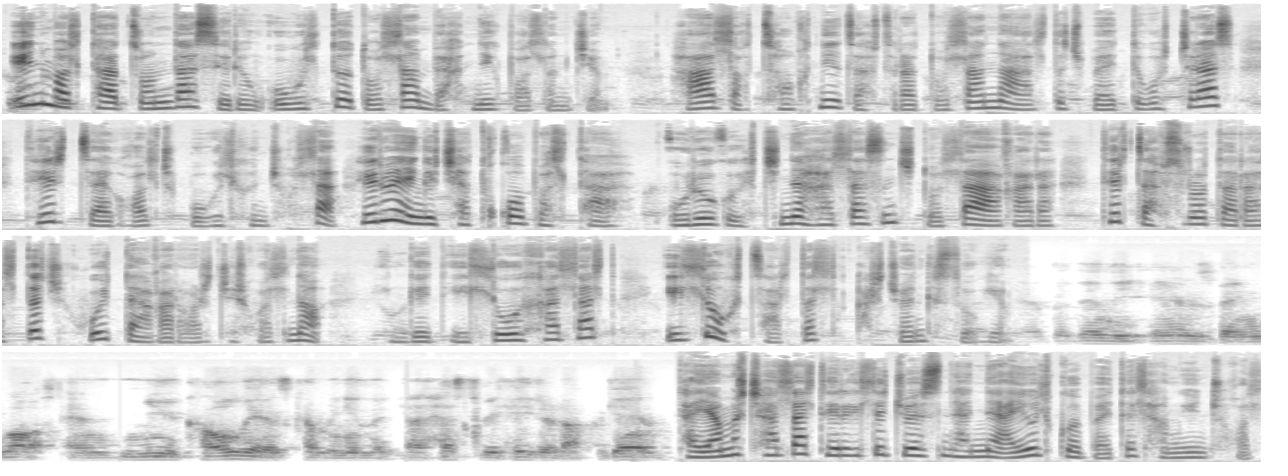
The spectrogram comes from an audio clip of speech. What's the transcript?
Энэ бол та зундаа сэрэн өвөлдөө дулаан байх нэг боломж юм. Хаалга цонхны завцраа дулаанаа алдаж байдаг учраас тэр зайг олж бөглөх нь чухлаа. Хэрвээ ингэж чадахгүй бол та өрөөгөө ичнэ халаасан ч дулаан агаараа тэр завсруудаар алдаж хүйтэй агаар орж ирэх болно. Ингээд илүү их халаалт, илүү их зардал гарч байна гэсэн үг юм. Та ямар ч халаалт хэрэглэж байсан таны аюулгүй байдал хамгийн чухал.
